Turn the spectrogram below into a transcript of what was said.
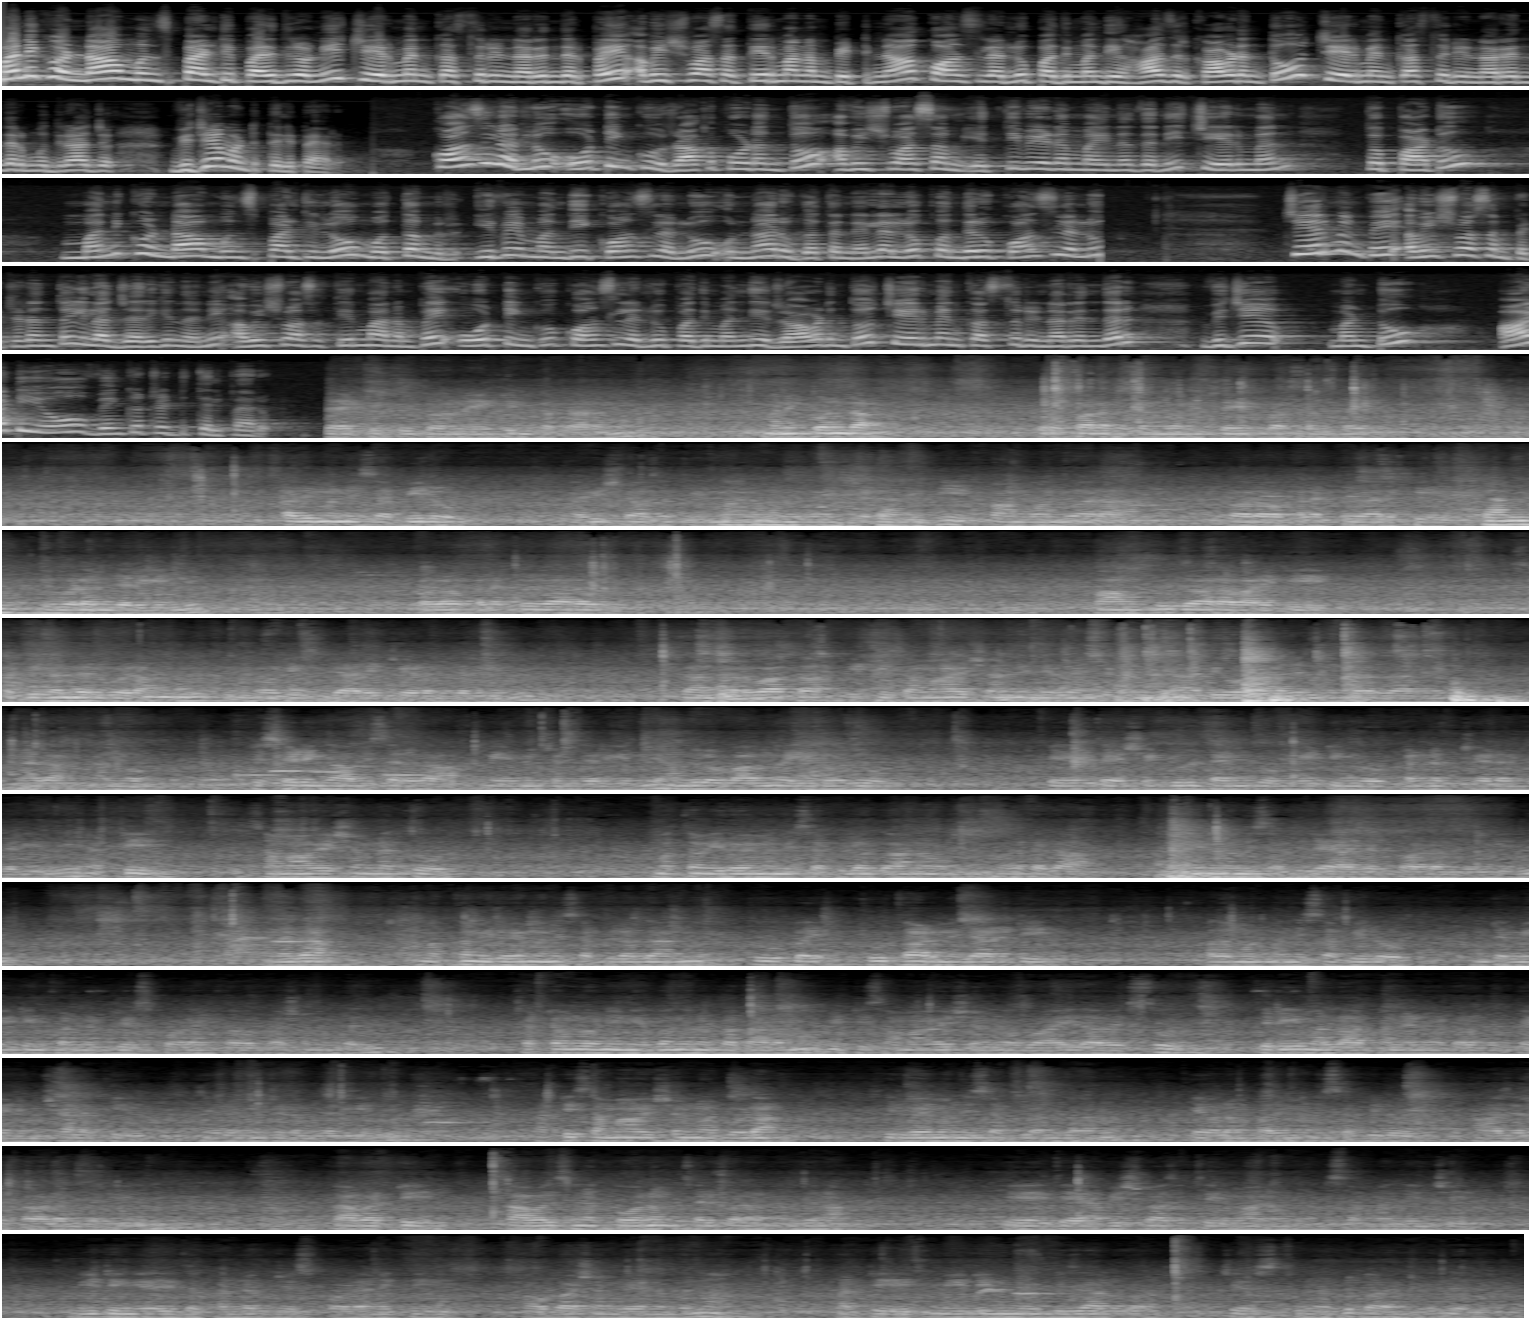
Manikonda municipality పరిధిలోని chairman Kasturi Narender పై అవిశ్వాస తీర్మానం పెట్టిన కౌన్సిలర్లు పది మంది హాజరు కావడంతో చైర్మన్ కస్తూరి నరేందర్ ముదిరాజ్ విజయమంటూ తెలిపారు. కౌన్సిలర్లు ఓటింగ్కు రాకపోవడంతో అవిశ్వాసం ఎత్తివేయడమైనదని చైర్మన్తో పాటు మణికొండ మున్సిపాలిటీలో మొత్తం ఇరవై మంది కౌన్సిలర్లు ఉన్నారు. గత నెలల్లో కొందరు కౌన్సిలర్లు చైర్మన్పై అవిశ్వాసం పెట్టడంతో ఇలా జరిగిందని అవిశ్వాస తీర్మానంపై ఓటింగ్కు కౌన్సిలర్లు పది మంది రావడంతో చైర్మన్ కస్తూరి నరేందర్ విజయమంటూ ఆడియో వెంకటరెడ్డి తెలిపారు. యాక్ట్ టూ థౌజండ్ ఎయిటీన్ ప్రకారం మణికొండ పురపాలక సంఘం చైర్పర్సన్పై పది మంది సభ్యులు అవిశ్వాస తీర్మానం నిర్వహించడానికి ఫామ్ వన్ ద్వారా గౌరవ కలెక్టర్ గారికి ఇవ్వడం జరిగింది. గౌరవ కలెక్టర్ గారు ఫామ్ ద్వారా వారికి సభ్యులందరూ కూడా నోటీస్ జారీ చేయడం జరిగింది. దాని తర్వాత ఈ సమావేశాన్ని నిర్వహించడానికి ఆర్డీఓ రాజేంద్ర గారిని అనగా నన్ను ప్రిసైడింగ్ ఆఫీసర్గా నియమించడం జరిగింది. అందులో భాగంగా ఈరోజు ఏదైతే షెడ్యూల్ టైంకు మీటింగ్ కండక్ట్ చేయడం జరిగింది. అట్టి సమావేశంనకు మొత్తం ఇరవై మంది సభ్యులకు గాను మొదటగా ఎనిమిది మంది సభ్యులే హాజరు కావడం జరిగింది. అనగా మొత్తం ఇరవై మంది సభ్యులు గాను two by two third majority పదమూడు మంది సభ్యులు అంటే మీటింగ్ కండక్ట్ చేసుకోవడానికి అవకాశం ఉంటుంది. చట్టంలోని నిబంధన ప్రకారం ఇటు సమావేశంలో వాయిదా వేస్తూ తిరిగి మళ్ళా పన్నెండు గంటల ముప్పై నిమిషాలకి నిర్వహించడం జరిగింది. అట్టి సమావేశంలో కూడా ఇరవై మంది సభ్యులకు గాను కేవలం పది మంది సభ్యులు హాజరు కావడం జరిగింది. కాబట్టి కావలసిన కోణం సరిపడనందున ఏదైతే అవిశ్వాస తీర్మానం సంబంధించి మీటింగ్ ఏదైతే కండక్ట్ చేసుకోవడానికి అవకాశం లేనందున అట్టి మీటింగ్ను డిజాల్వ్ చేస్తున్నట్లు భావించడం జరిగింది.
